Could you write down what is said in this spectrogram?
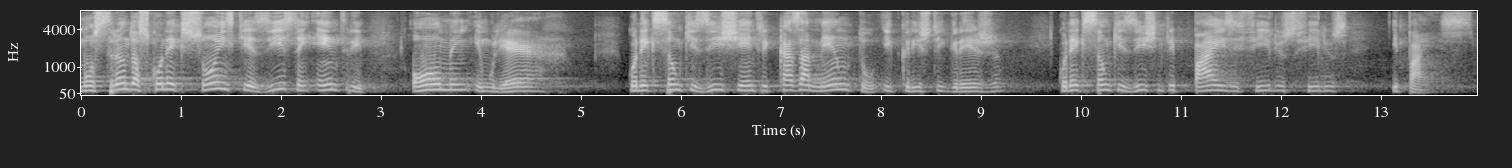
mostrando as conexões que existem entre homem e mulher, conexão que existe entre casamento e Cristo e igreja, conexão que existe entre pais e filhos, filhos e pais.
